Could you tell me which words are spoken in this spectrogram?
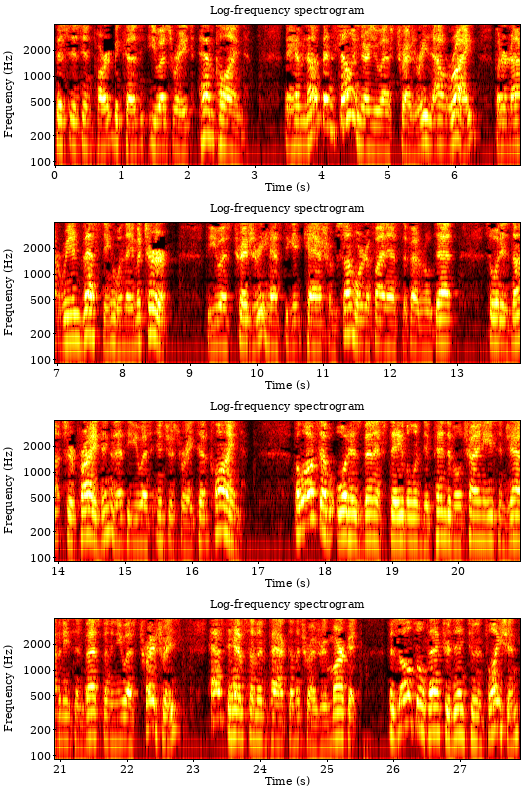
This is in part because U.S. rates have climbed. They have not been selling their U.S. treasuries outright, but are not reinvesting when they mature. The U.S. Treasury has to get cash from somewhere to finance the federal debt, so it is not surprising that the U.S. interest rates have climbed. The loss of what has been a stable and dependable Chinese and Japanese investment in U.S. Treasuries has to have some impact on the Treasury market. This also factors into inflation,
